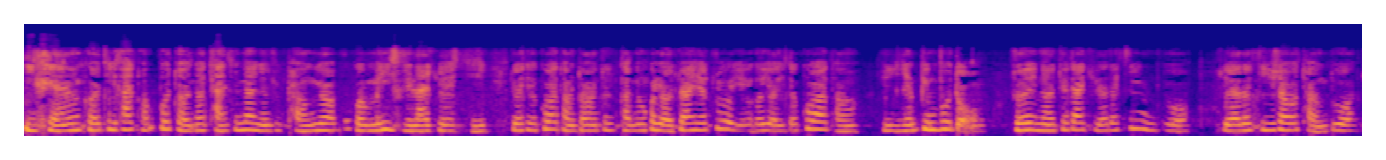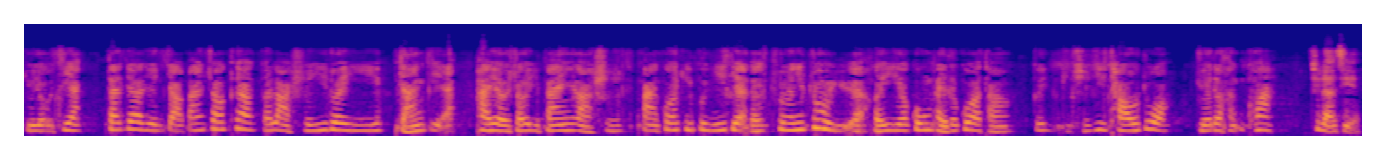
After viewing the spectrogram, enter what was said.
以前和其他同不同的残疾的人是朋友，我们一起来学习，学习过程中就可能会有专业助理和有一个过程，语言并不懂，所以呢就在学的进度、学的吸收程度就有限。在这里小班授课，和老师一对一讲解，还有手语翻译老师把过去不理解的专业术语和一个工培的过程跟实际操作，觉得很快。据了解，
